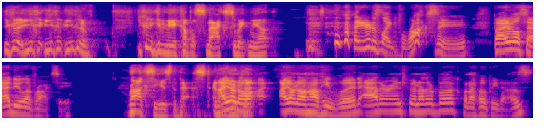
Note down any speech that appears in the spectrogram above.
you could you could you could you could have you could have given me a couple snacks to wake me up. You're just like Roxy, but I will say I do love Roxy. Roxy is the best, and I, don't know. that- I, I don't know how he would add her into another book, but I hope he does.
